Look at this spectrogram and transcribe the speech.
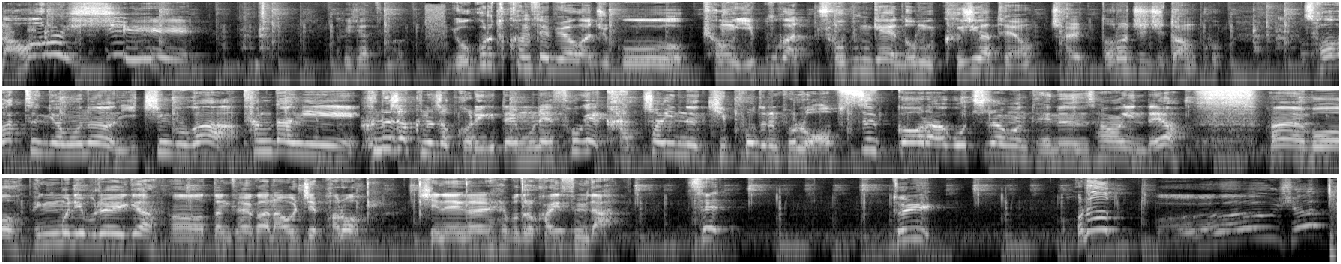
나와라, 이씨. 그지 같은 거. 요구르트 컨셉이어가지고 병 입구가 좁은 게 너무 그지 같아요. 잘 떨어지지도 않고. 저 같은 경우는 이 친구가 상당히 흐느적흐느적 거리기 때문에 속에 갇혀있는 기포들은 별로 없을 거라고 추정은 되는 상황인데요. 아, 뭐, 백문이 불여일견 어, 어떤 결과 나올지 바로 진행을 해보도록 하겠습니다. 셋, 둘, 하나. 오샷.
